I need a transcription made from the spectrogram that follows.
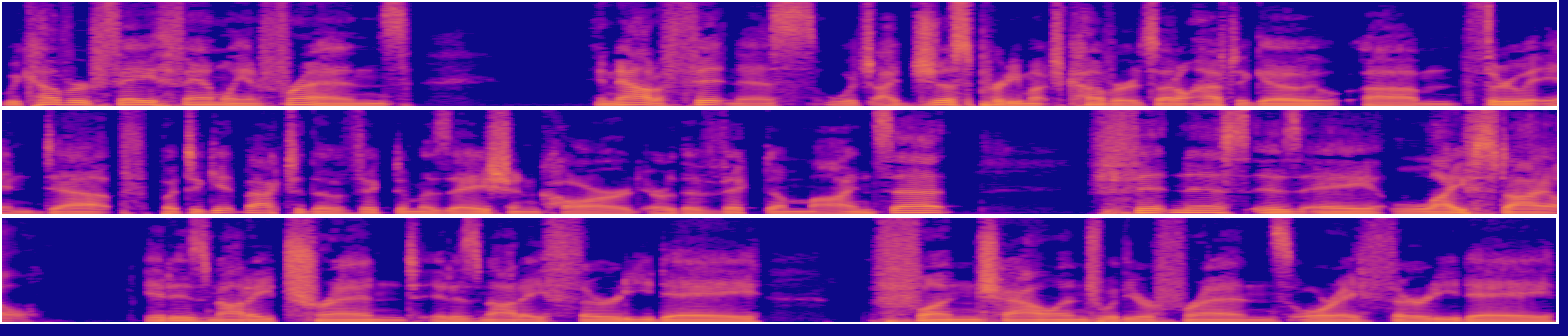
we covered faith, family, and friends and now to fitness, which I just pretty much covered, so I don't have to go um, through it in depth. But to get back to the victimization card or the victim mindset, fitness is a lifestyle. It is not a trend. It is not a 30 day fun challenge with your friends or a 30 day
